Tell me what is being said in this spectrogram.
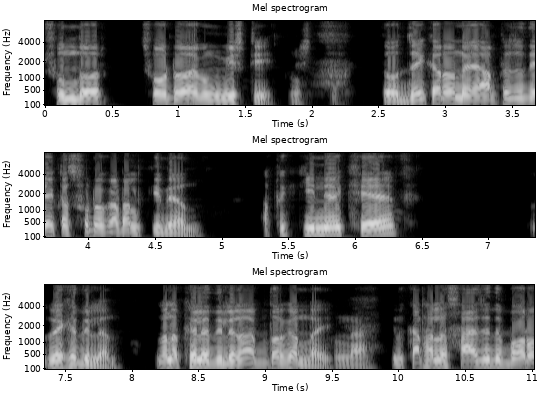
সুন্দর ছোট এবং মিষ্টি। মিষ্টি। তো যে কারণে আপনি যদি একটা ছোট কাঁঠাল কিনেন আপনি কিনে খেয়ে রেখে দিলেন। মানে ফেলে দিলেন আর দরকার নাই। না। কিন্তু কাঁঠালের ছায়া যদি বড়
